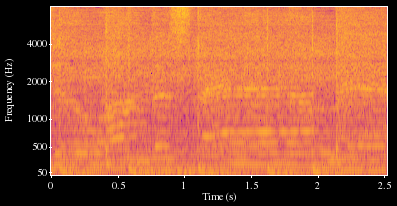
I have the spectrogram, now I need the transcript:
to understand it.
